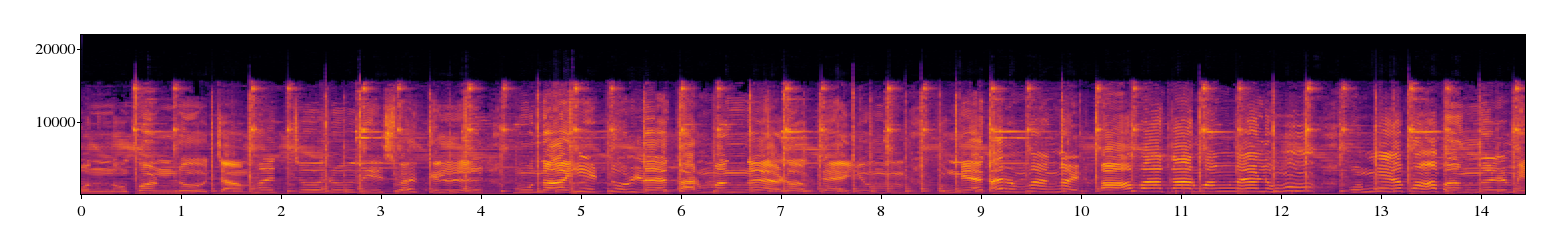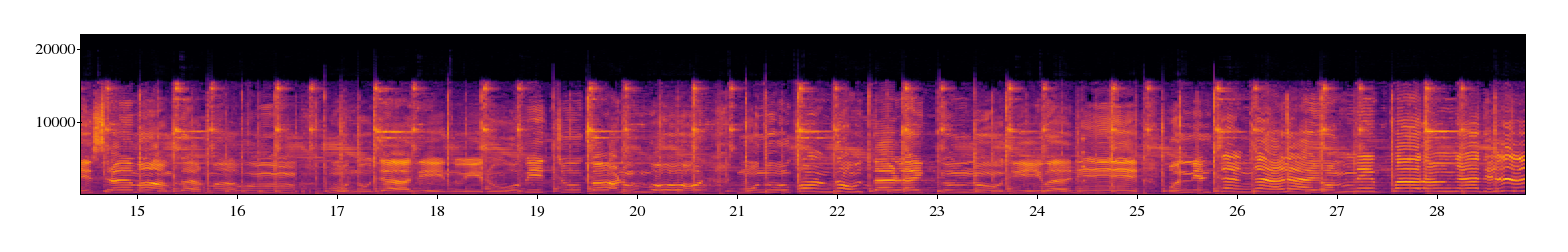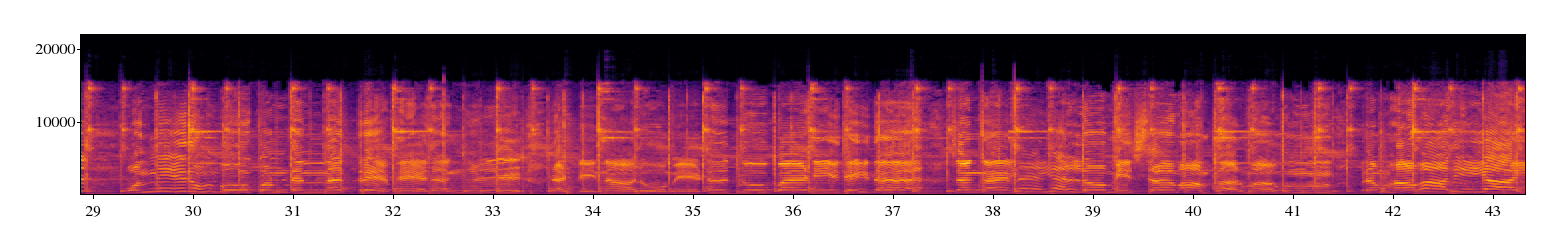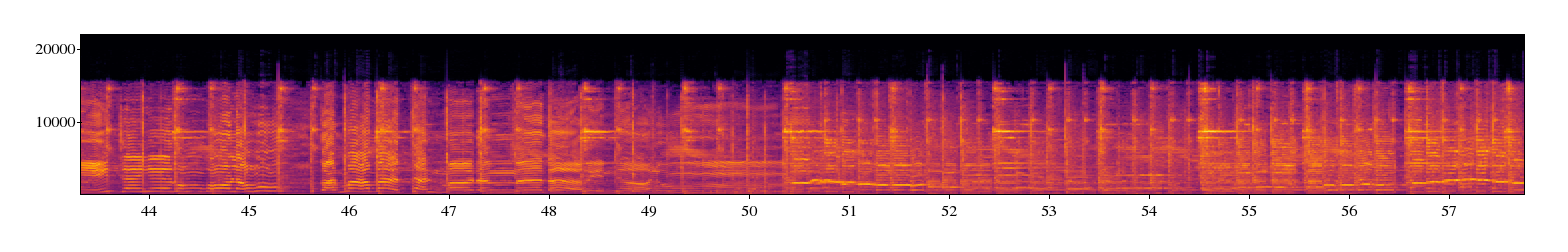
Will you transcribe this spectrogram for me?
ഒന്നുകൊണ്ടു ചമച്ചൊരു വിശ്വത്തിൽ മൂന്നായിട്ടുള്ള കർമ്മങ്ങളൊക്കെയും പുണ്യകർമ്മങ്ങൾ പാപകർമ്മങ്ങളും കർമ്മവും മൂന്നു കാണുമ്പോൾ മൂന്നു கட்டினாலும் எடுத்து பணி செய்த சங்கல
